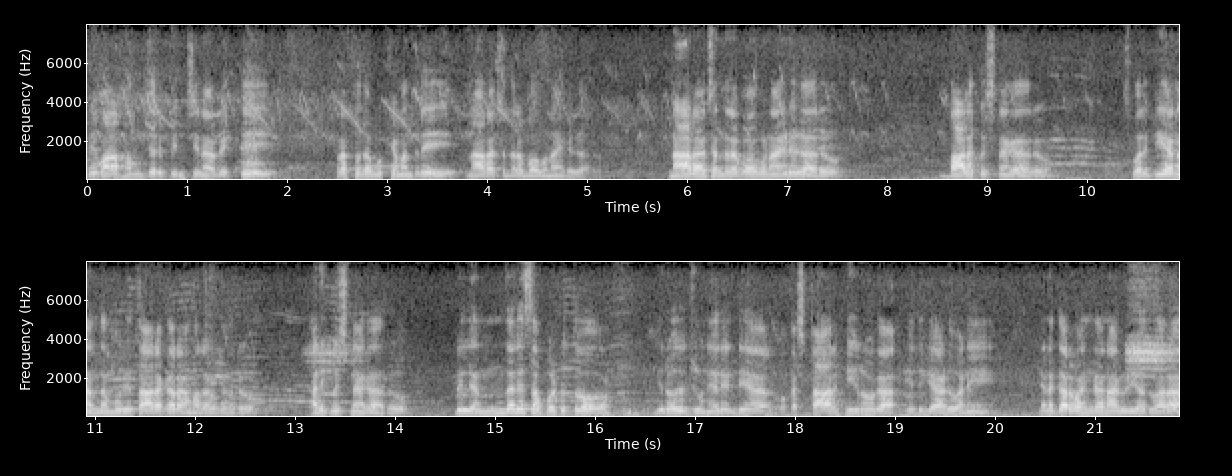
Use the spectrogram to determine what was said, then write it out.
వివాహం జరిపించిన వ్యక్తి ప్రస్తుత ముఖ్యమంత్రి నారా చంద్రబాబు నాయుడు గారు. నారా చంద్రబాబు నాయుడు గారు బాలకృష్ణ గారు స్వర్గీయ నందమూరి తారక రామారావు గారు హరికృష్ణ గారు వీళ్ళందరి సపోర్టుతో ఈరోజు జూనియర్ ఎన్టీఆర్ ఒక స్టార్ హీరోగా ఎదిగాడు అని నేను గర్వంగా నా వీడియో ద్వారా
